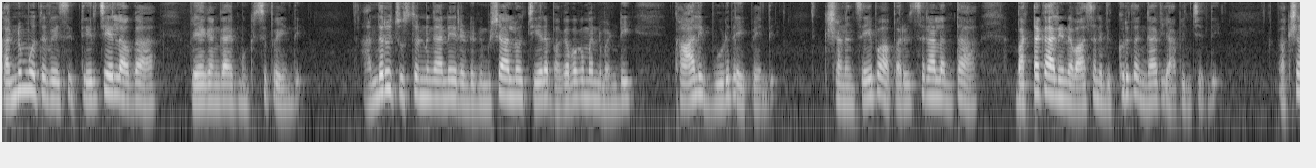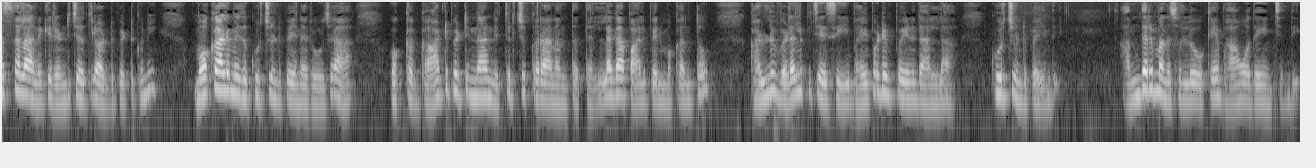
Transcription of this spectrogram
కన్నుమూత వేసి తెరిచేలాగా వేగంగా ముగిసిపోయింది. అందరూ చూస్తుండగానే రెండు నిమిషాల్లో చీర భగభగమని మండి కాలి బూడిదైపోయింది. క్షణంసేపు ఆ పరిసరాలంతా బట్టకాలిన వాసన వికృతంగా వ్యాపించింది. వక్షస్థలానికి రెండు చేతులు అడ్డుపెట్టుకుని మోకాళ్ళ మీద కూర్చుండిపోయిన రోజా ఒక్క ఘాటు పెట్టినా నెత్తురుచుక్కరానంత తెల్లగా పాలిపోయిన ముఖంతో కళ్ళు వెడల్పు చేసి భయపడిపోయిన దానిలా కూర్చుండిపోయింది. అందరి మనసుల్లో ఒకే భావం ఉదయించింది.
